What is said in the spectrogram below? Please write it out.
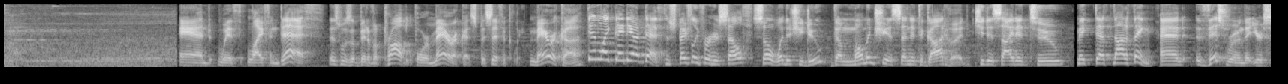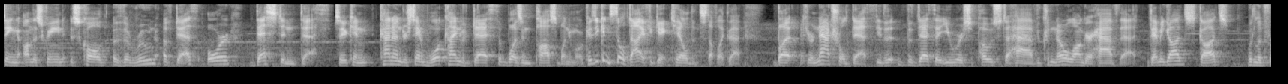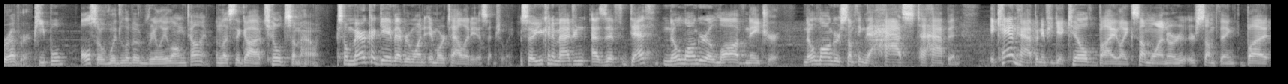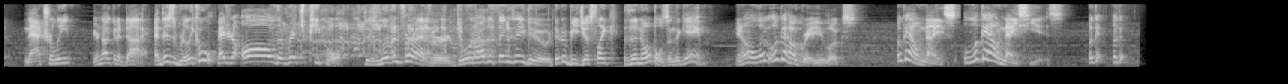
And with life and death, this was a bit of a problem for Marika specifically. Marika didn't like the idea of death, especially for herself. So what did she do? The moment she ascended to godhood, she decided to make death not a thing. And this rune that you're seeing on the screen is called the Rune of Death or Destined Death. So you can kind of understand what kind of death wasn't possible anymore. Because you can still die if you get killed and stuff like that but your natural death, the, the death that you were supposed to have, you could no longer have that. Demigods, gods would live forever. People also would live a really long time unless they got killed somehow. So Marika gave everyone immortality essentially. So you can imagine as if death no longer a law of nature, no longer something that has to happen. It can happen if you get killed by like someone or, or something, but naturally you're not gonna die. And this is really cool. Imagine all the rich people just living forever, doing all the things they do. They would be just like the nobles in the game. You know, look, look at how great he looks. Look at how nice. Look at how nice he is. Look at, look at.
